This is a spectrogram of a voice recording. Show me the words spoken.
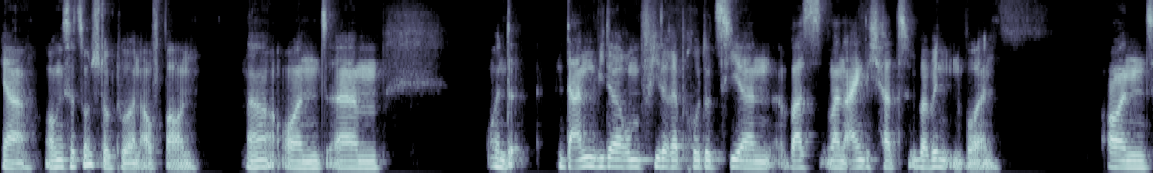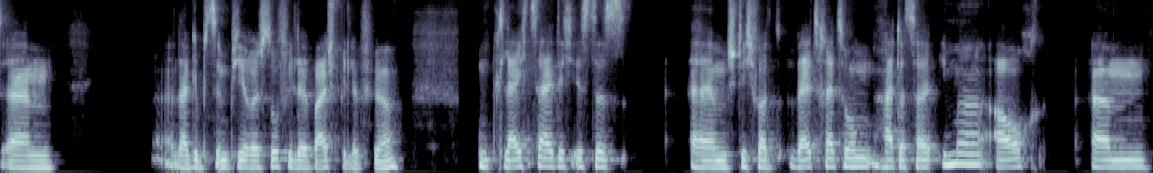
ja, Organisationsstrukturen aufbauen. Ne? Und, ähm, und dann wiederum viel reproduzieren, was man eigentlich hat überwinden wollen. Und ähm, da gibt es empirisch so viele Beispiele für. Und gleichzeitig ist das ähm, Stichwort Weltrettung, hat das halt immer auch ähm,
